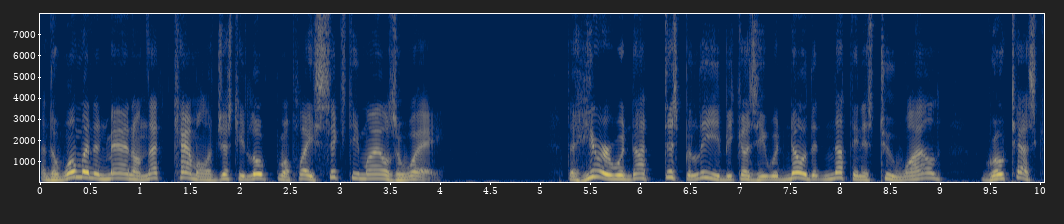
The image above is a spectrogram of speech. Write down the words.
and the woman and man on that camel have just eloped from a place sixty miles away, the hearer would not disbelieve because he would know that nothing is too wild, grotesque,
